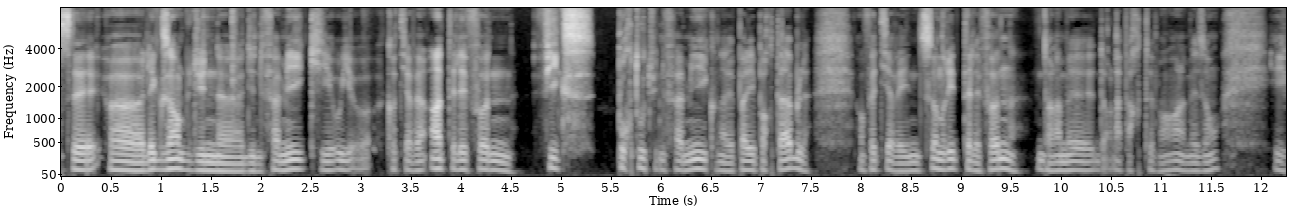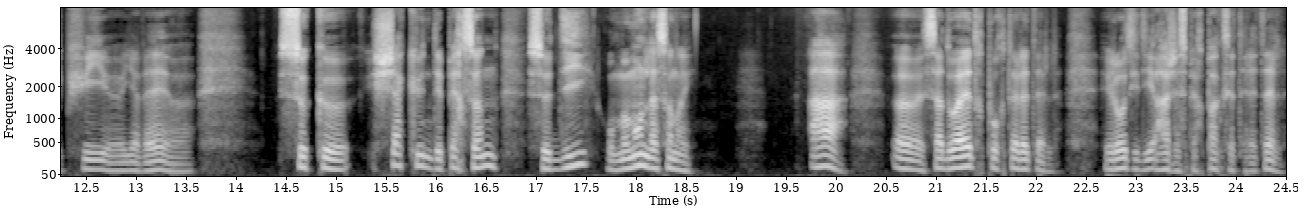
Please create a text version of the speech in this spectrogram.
c'est euh, l'exemple d'une euh, d'une famille qui, oui, euh, quand il y avait un téléphone fixe pour toute une famille, qu'on n'avait pas les portables, en fait, il y avait une sonnerie de téléphone dans l'appartement, dans la maison, et puis il y avait ce que chacune des personnes se dit au moment de la sonnerie. Ah, ça doit être pour tel et tel. Et l'autre, il dit, ah, j'espère pas que c'est tel et tel.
